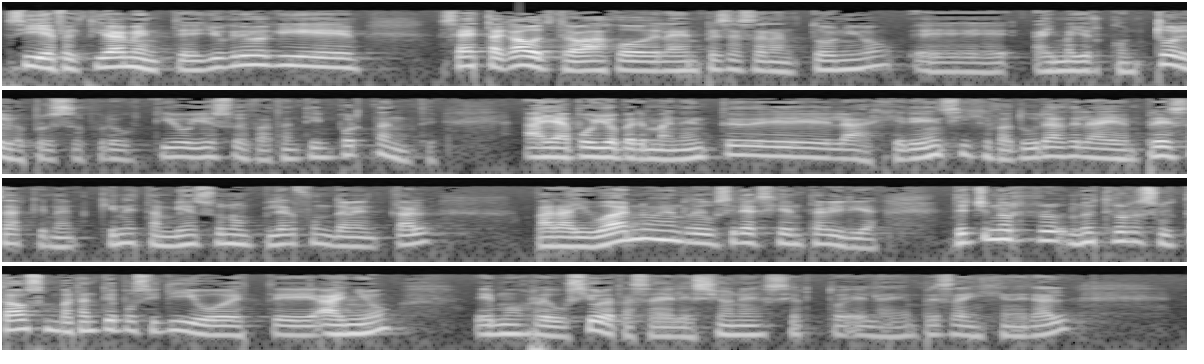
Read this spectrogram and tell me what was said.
Sí, efectivamente. Yo creo que se ha destacado el trabajo de las empresas San Antonio. Eh, hay mayor control en los procesos productivos y eso es bastante importante. Hay apoyo permanente de las gerencias y jefaturas de las empresas, que, quienes también son un pilar fundamental para ayudarnos en reducir la accidentabilidad. De hecho, nuestros resultados son bastante positivos este año. Hemos reducido la tasa de lesiones ¿cierto? en las empresas en general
